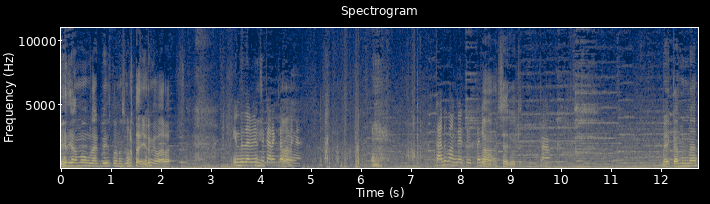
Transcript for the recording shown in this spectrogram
தெரியாம உங்களை அட்வைஸ் பண்ண சொல்லிட்டேன். இருங்க வரேன். இந்த தடவையாச்சும் கரெக்டா பண்ணுங்க. கதவு அங்க இருக்கு தனி சரி ஓகே. மே கமின் மேம்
